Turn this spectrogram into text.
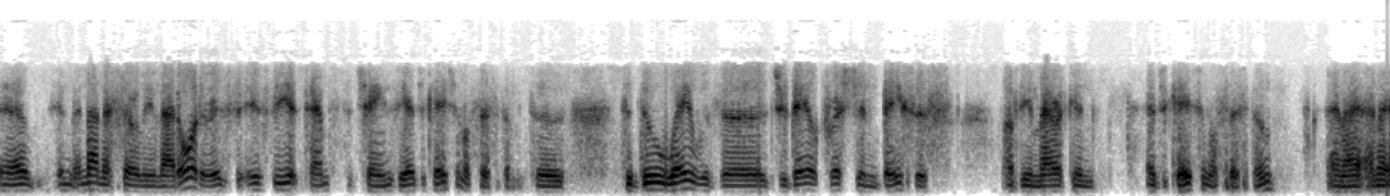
uh, and not necessarily in that order, is is the attempts to change the educational system to to do away with the Judeo-Christian basis of the American educational system, and I and I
